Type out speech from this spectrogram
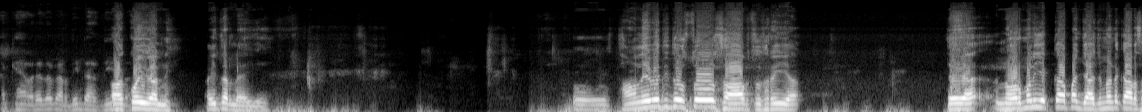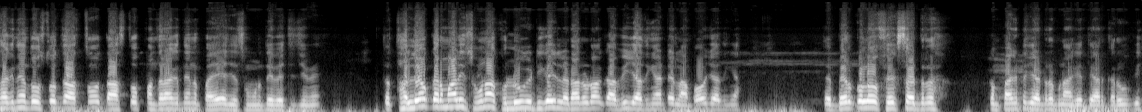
ਕੈਮਰੇ ਤੋਂ ਕਰਦੀ ਡਰਦੀ ਆ। ਕੋਈ ਗੱਲ ਨਹੀਂ ਇਧਰ ਲੈ ਆਈਏ ਉਹ ਥਣ ਲੈਵੇ ਦੀ ਦੋਸਤੋ ਸਾਫ਼ ਸੁਥਰੀ ਆ। ਤੇ ਨਾਰਮਲੀ ਇੱਕ ਆਪਾਂ ਜੱਜਮੈਂਟ ਕਰ ਸਕਦੇ ਹਾਂ ਦੋਸਤੋ 10 ਤੋਂ 10 ਤੋਂ 15 ਕੁ ਦਿਨ ਪਏ ਅਜੇ ਸੂਣ ਦੇ ਵਿੱਚ ਜਿਵੇਂ। ਤੇ ਥੱਲਿਓਂ ਕਰਮਾਂ ਵਾਲੀ ਸੋਹਣਾ ਖੁੱਲੂਗੀ, ਠੀਕ ਹੈ ਜੀ? ਲੜਾ ਰੋੜਾ ਕਾਫੀ ਜ਼ਿਆਦੀਆਂ, ਢਿੱਲਾਂ ਬਹੁਤ ਜ਼ਿਆਦੀਆਂ। ਤੇ ਬਿਲਕੁਲ ਉਹ ਫਿਕਸ ਆਰਡਰ ਕੰਪੈਕਟ ਜਿਹਾ ਬਣਾ ਕੇ ਤਿਆਰ ਕਰੂਗੀ।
